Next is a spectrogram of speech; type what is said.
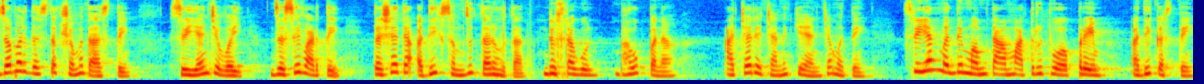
जबरदस्त क्षमता असते. स्त्रियांचे वय जसे वाढते तशा त्या अधिक समजूतदार होतात. दुसरा गुण भाऊकपणा. आचार्य चाणक्य यांच्या मते स्त्रियांमध्ये ममता मातृत्व प्रेम अधिक असते.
